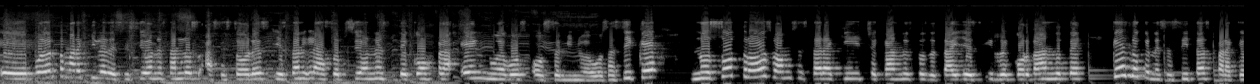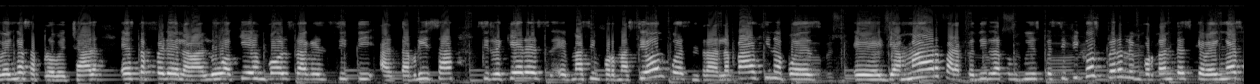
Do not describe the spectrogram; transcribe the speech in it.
eh, poder tomar aquí la decisión, están los asesores y están las opciones de compra en nuevos o seminuevos. Así que nosotros vamos a estar aquí checando estos detalles y recordándote qué es lo que necesitas para que vengas a aprovechar esta Feria de la Balú aquí en Volkswagen City Altabrisa. Si requieres eh, más información, puedes entrar a la página, puedes eh, llamar para pedir datos muy específicos, pero lo importante es que vengas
